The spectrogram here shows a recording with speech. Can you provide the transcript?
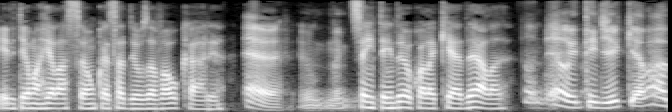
ele tem uma relação com essa deusa Valkyria. É. Eu não... Você entendeu qual é que é dela? Eu entendi que ela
